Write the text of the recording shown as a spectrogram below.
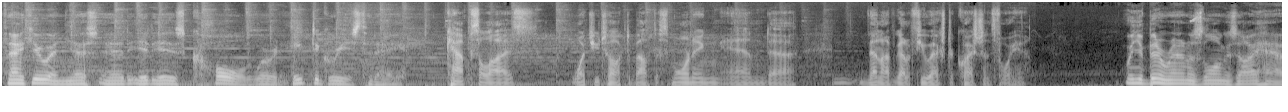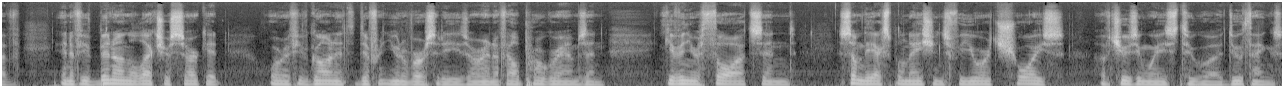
Thank you. And yes, Ed, it is cold. We're at 8 degrees today. Capsulize what you talked about this morning, and uh, then I've got a few extra questions for you. When you've been around as long as I have, and if you've been on the lecture circuit, or if you've gone into different universities or NFL programs and given your thoughts and some of the explanations for your choice of choosing ways to uh, do things,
